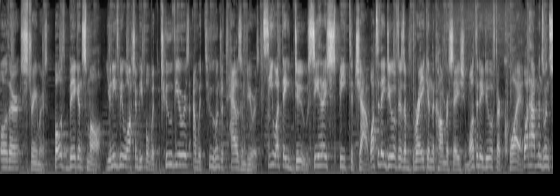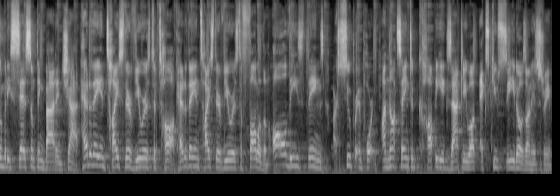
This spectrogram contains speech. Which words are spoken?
other streamers, both big and small. You need to be watching people with two viewers and with 200,000 viewers. See what they do. See how they speak to chat. What do they do if there's a break in the conversation? What do they do if they're quiet? What happens when somebody says something bad in chat? How do they entice their viewers to talk? How do they entice their viewers to follow them? All these things are super important. I'm not saying to copy exactly what XQC does on his stream,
